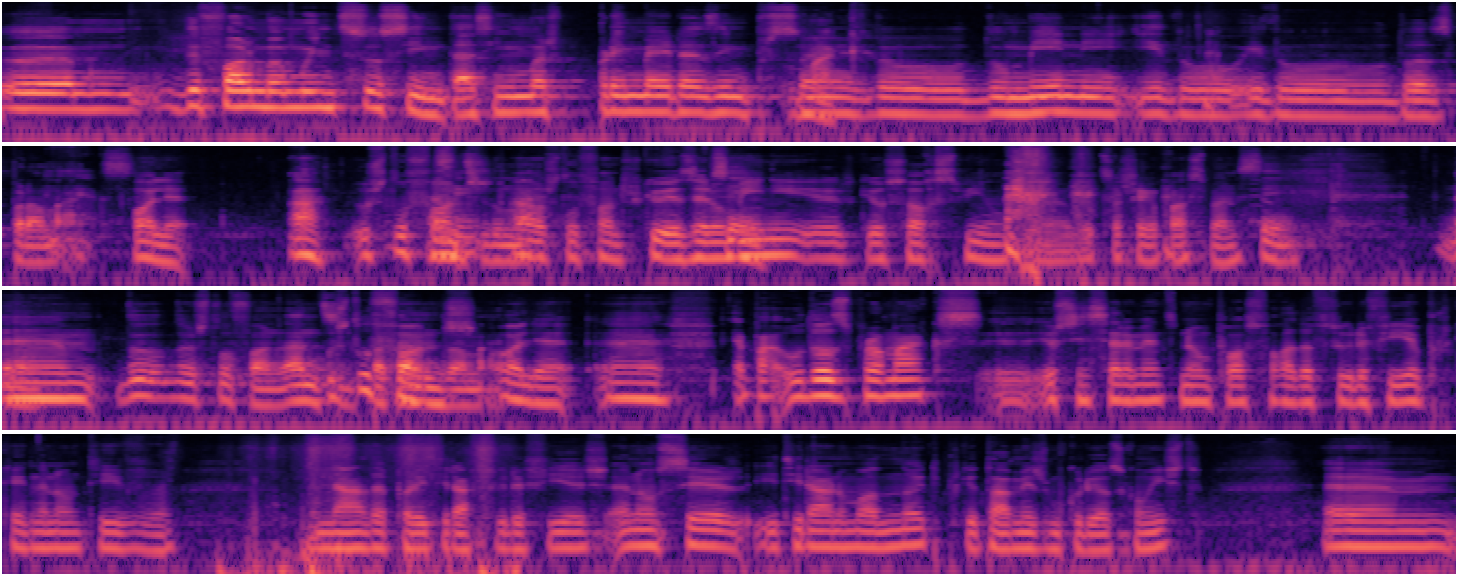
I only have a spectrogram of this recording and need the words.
Hum, de forma muito sucinta, assim, umas primeiras impressões do, do Mini e do, e do 12 Pro Max. Olha, ah, os telefones. Sim. Ah, os telefones, porque eu ia dizer Sim. o Mini, eh, porque eu só recebi um, eh, só chega para a semana. Sim. Ahm, do- dos telefones, antes os de telefones, ao Mac. olha, eh, epá, o 12 Pro Max, eh, eu sinceramente não posso falar da fotografia porque ainda não tive nada para ir tirar fotografias, a não ser ir tirar no modo noite, porque eu estava mesmo curioso com isto. Ahm,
